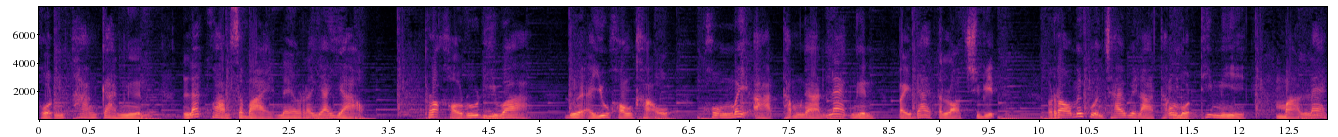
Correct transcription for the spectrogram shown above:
ผลทางการเงิน และความสบายในระยะยาว เพราะเขารู้ดีว่า ด้วยอายุของเขา คงไม่อาจทำงานแลกเงินไปได้ตลอดชีวิต เราไม่ควรใช้เวลาทั้งหมดที่มีมาแลก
